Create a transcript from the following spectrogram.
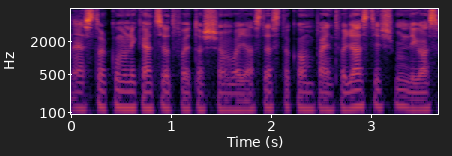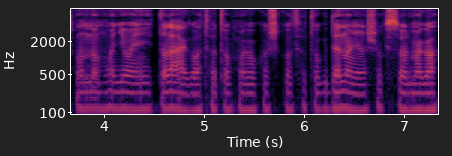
Ezt a kommunikációt folytassam, vagy azt, ezt a kampányt, vagy azt, és mindig azt mondom, hogy jó, én itt találgathatok, meg okoskodhatok, de nagyon sokszor meg a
